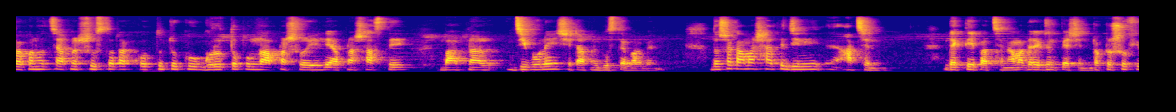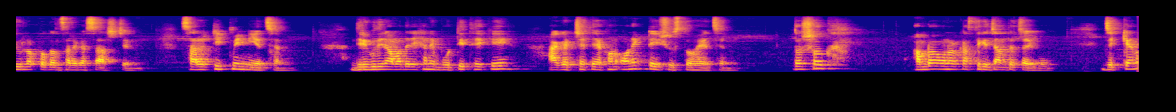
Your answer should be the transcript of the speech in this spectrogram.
তখন হচ্ছে আপনার সুস্থতা কতটুকু গুরুত্বপূর্ণ আপনার শরীরে, আপনার স্বাস্থ্যে বা আপনার জীবনে, সেটা আপনি বুঝতে পারবেন। দর্শক, আমার সাথে যিনি আছেন, দেখতেই পাচ্ছেন, আমাদের একজন পেশেন্ট ডক্টর শফিউল্লাহ প্রধান স্যারের কাছে আসছেন। স্যারের ট্রিটমেন্ট নিয়েছেন। দীর্ঘদিন আমাদের এখানে ভর্তি থেকে আগের চাইতে এখন অনেকটাই সুস্থ হয়েছেন। দর্শক আমরা ওনার কাছ থেকে জানতে চাইব যে কেন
